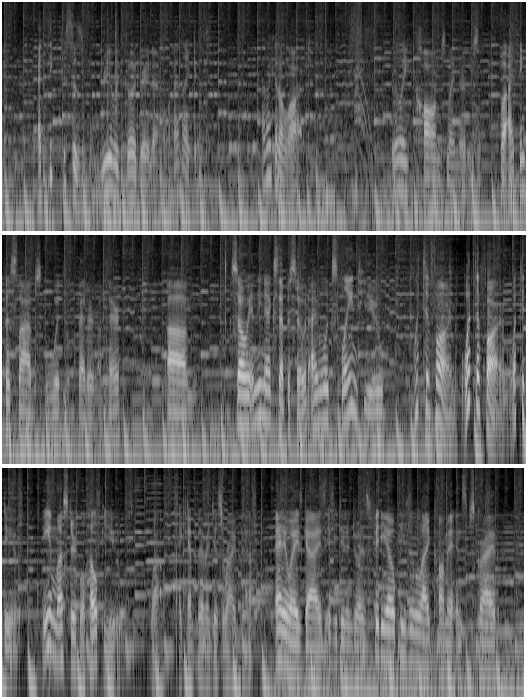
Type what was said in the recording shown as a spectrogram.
I think this is really good right now. I like it. I like it a lot. It really calms my nerves. But I think the slabs would look better up there. Um, so in the next episode, I will explain to you what to farm, what to farm, what to do. Me and Mustard will help you. Wow, I can't believe I just arrived that. Anyways guys, if you did enjoy this video, please leave a like, comment, and subscribe.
